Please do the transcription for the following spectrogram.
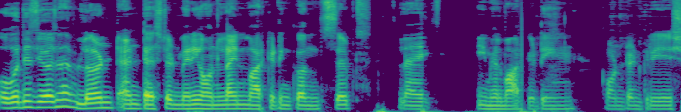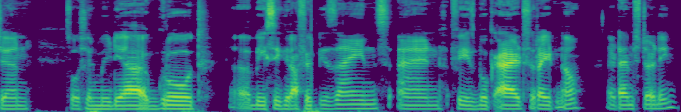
Over these years, I have learned and tested many online marketing concepts like email marketing, content creation, social media growth, uh, basic graphic designs, and Facebook ads right now that I'm studying.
